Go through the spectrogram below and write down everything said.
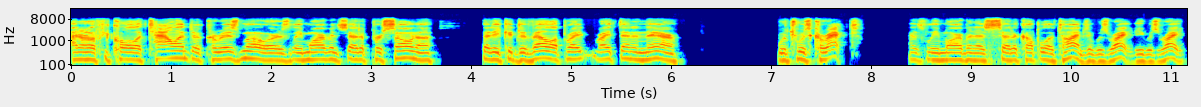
I don't know if you call it talent or charisma, or as Lee Marvin said, a persona that he could develop right right then and there, which was correct. As Lee Marvin has said a couple of times, it was right. He was right.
